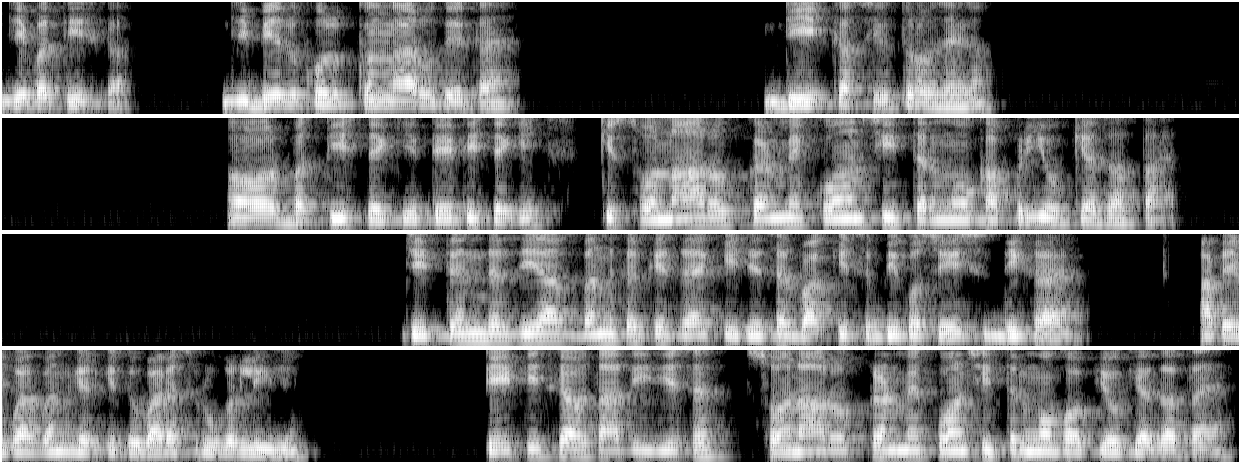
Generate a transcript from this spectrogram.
जी, बत्तीस का। जी, बिल्कुल कंगारू देता है। डी इसका सी उत्तर हो जाएगा। और बत्तीस देखिए, तैतीस देखिए कि सोनार उपकरण में कौन सी तरंगों का प्रयोग किया जाता है? जितेंद्र जी, आप बंद करके जाए कीजिए सर, बाकी सभी को सही दिख रहा है। आप एक बार बंद करके दोबारा शुरू कर लीजिए। तैतीस का बता दीजिए सर, सोनार उपकरण में कौन सी तरंगों का उपयोग किया जाता है?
